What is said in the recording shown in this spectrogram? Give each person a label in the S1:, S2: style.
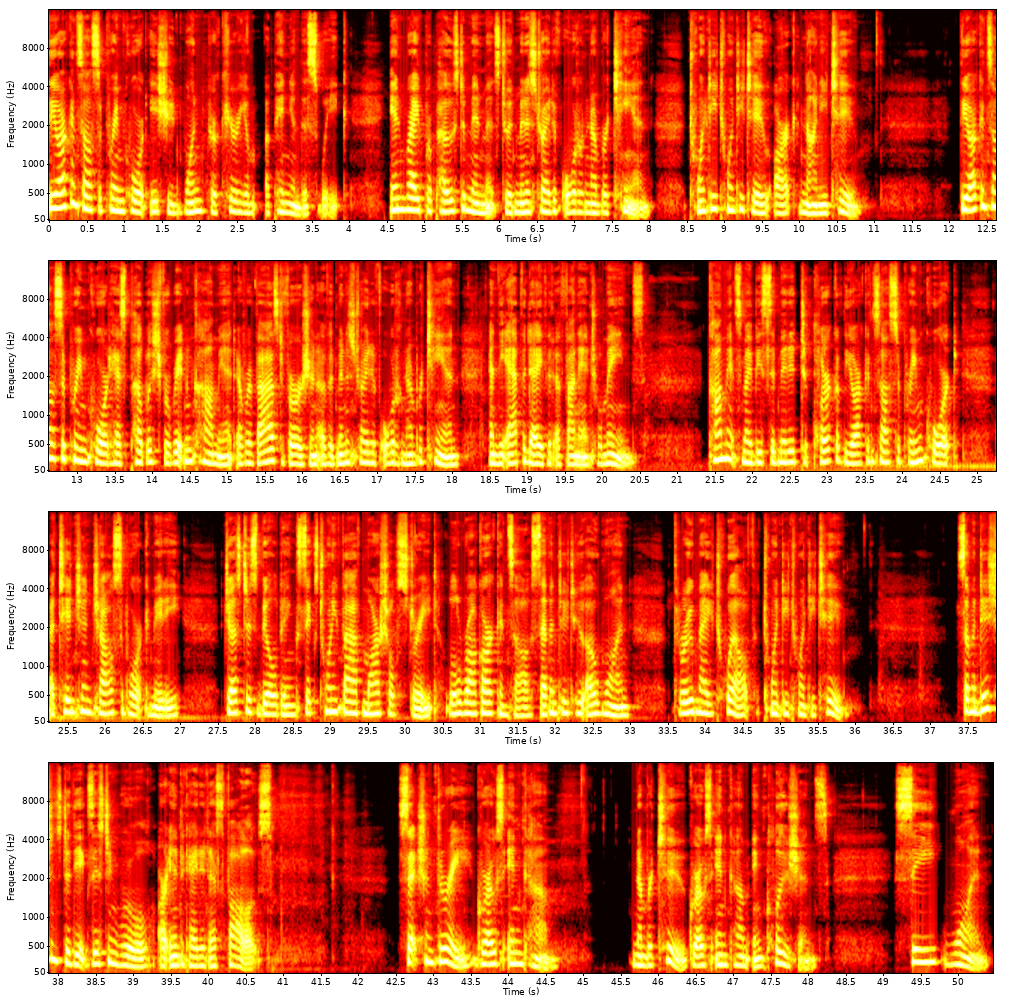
S1: The Arkansas Supreme Court issued one per curiam opinion this week. In re proposed amendments to Administrative Order Number 10, 2022 Ark 92. The Arkansas Supreme Court has published for written comment a revised version of Administrative Order Number 10 and the Affidavit of Financial Means. Comments may be submitted to Clerk of the Arkansas Supreme Court, Attention Child Support Committee, Justice Building, 625 Marshall Street, Little Rock, Arkansas 72201 through May 12, 2022. Some additions to the existing rule are indicated as follows. Section 3 Gross Income. Number 2 Gross Income Inclusions. C1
